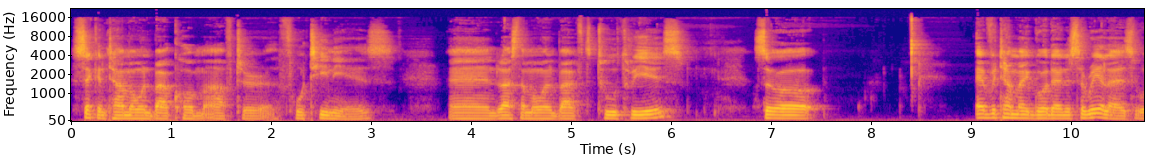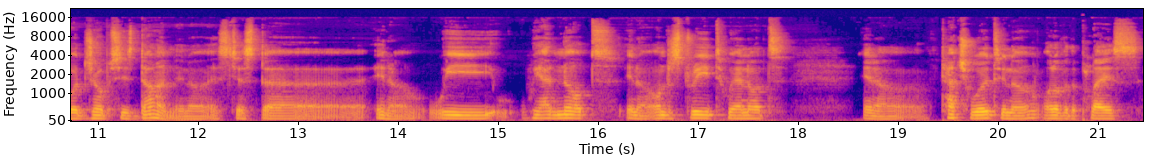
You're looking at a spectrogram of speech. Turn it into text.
Second time I went back home after 14 years. And last time I went back two, three years. So every time I go there, just to realize what job she's done. You know, it's just, uh, you know, we we are not, you know, on the street. We are not, you know, touch wood. You know, all over the place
